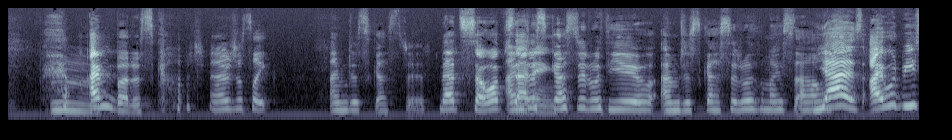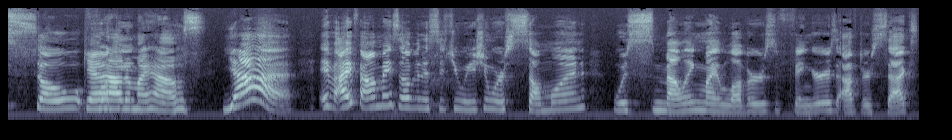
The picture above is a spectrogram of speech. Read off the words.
mm, I'm- butterscotch. And I was just like, I'm disgusted. That's so upsetting. I'm disgusted with you. I'm disgusted with myself. Yes, I would be so. Get out of my house. Yeah. If I found myself in a situation where someone was smelling my lover's fingers after sex,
